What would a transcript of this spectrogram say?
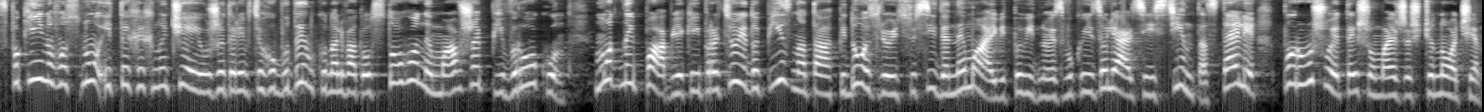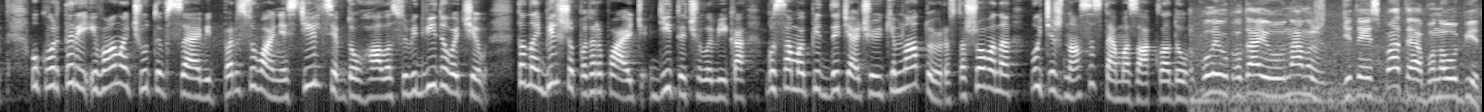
Спокійного сну і тихих ночей у жителів цього будинку на Льва Толстого нема вже півроку. Модний паб, який працює допізна та підозрюють сусіди, не має відповідної звукоізоляції стін та стелі, порушує тишу майже щоночі. У квартирі Івана чути все від пересування стільців до галасу відвідувачів. Та найбільше потерпають діти чоловіка, бо саме під дитячою кімнатою розташована витяжна система закладу. Коли викладаю на ніч дітей спати або на обід,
